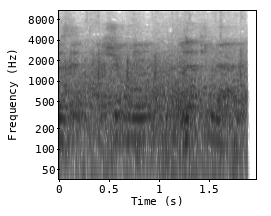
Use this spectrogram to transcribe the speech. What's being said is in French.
de cette journée, la finale.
